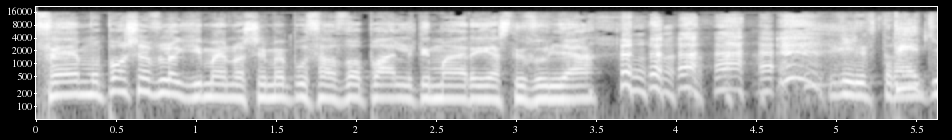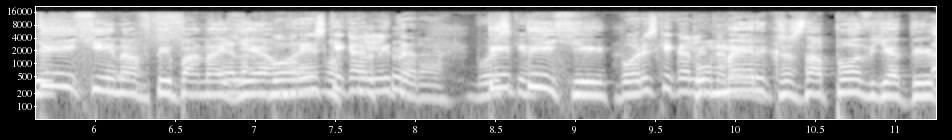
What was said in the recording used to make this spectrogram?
Θεέ μου, πόσο ευλογημένος είμαι που θα δω πάλι τη Μαρία στη δουλειά. Γλυφτράκι. Τι τύχη είναι αυτή η Παναγία Έλα, μου. μπορείς και καλύτερα. Μπορείς Τι και- τύχη. μπορείς και Που καλύτερα. με έριξε στα πόδια της.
